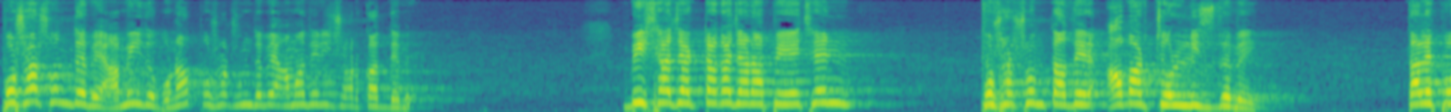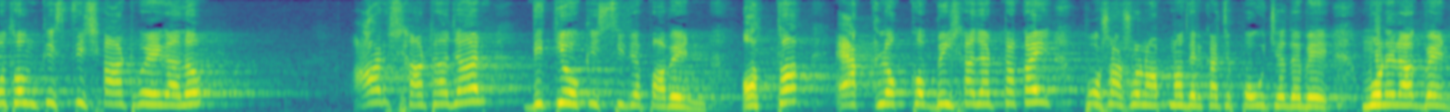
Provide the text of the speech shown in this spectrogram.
প্রশাসন দেবে, আমিই দেবো না, প্রশাসন দেবে, আমাদেরই সরকার দেবে। বিশ হাজার টাকা যারা পেয়েছেন, প্রশাসন তাদের আবার চল্লিশ দেবে। তাহলে প্রথম কিস্তি ষাট হয়ে গেল। আর ষাট হাজার দ্বিতীয় কিস্তিতে পাবেন। অর্থাৎ এক লক্ষ বিশ হাজার টাকায় প্রশাসন আপনাদের কাছে পৌঁছে দেবে। মনে রাখবেন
